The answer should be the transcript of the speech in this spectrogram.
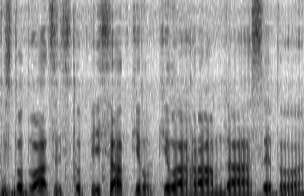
120-150 кіл- кілограм да, з этого,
